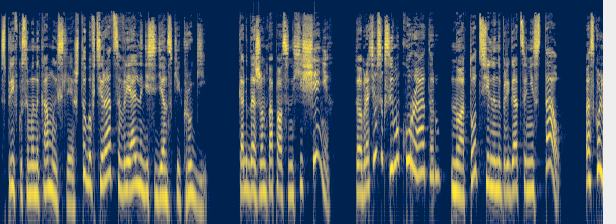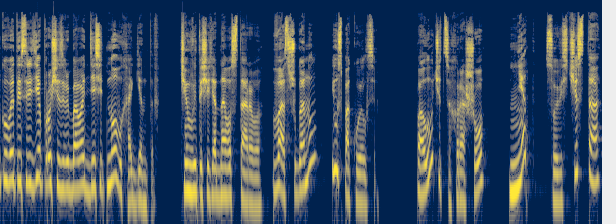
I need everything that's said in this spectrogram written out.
с привкусом инакомыслия, чтобы втираться в реально диссидентские круги. Когда же он попался на хищениях, то обратился к своему куратору, ну а тот сильно напрягаться не стал, поскольку в этой среде проще завербовать 10 новых агентов, чем вытащить одного старого. Вас шуганул и успокоился. Получится хорошо. Нет, совесть чиста.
